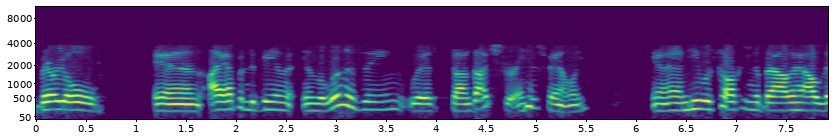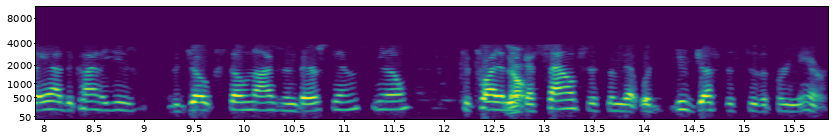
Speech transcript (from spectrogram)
very old, and I happened to be in in the limousine with John Dykstra and his family, and he was talking about how they had to kind of use the joke stone knives and bear skins, you know, to try to make Yep. a sound system that would do justice to the premiere,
